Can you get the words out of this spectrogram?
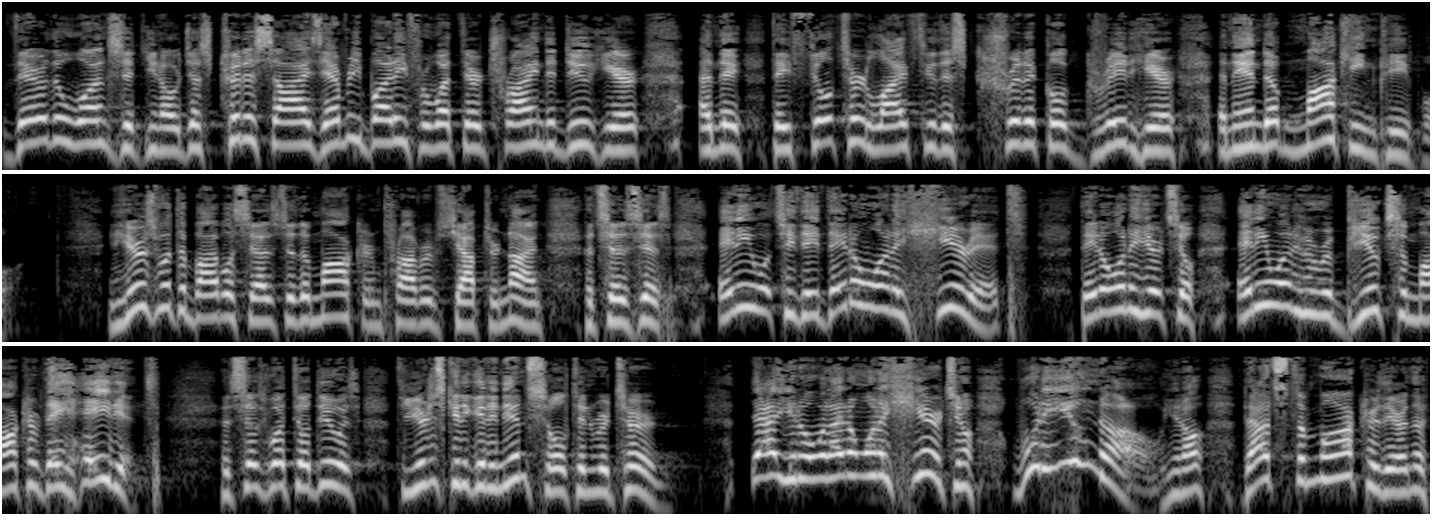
they're the ones that, you know, just criticize everybody for what they're trying to do here, and they, they filter life through this critical grid here, and they end up mocking people. And here's what the Bible says to the mocker in Proverbs chapter 9. It says this, anyone, see, they, they don't want to hear it, they don't want to hear it. So anyone who rebukes a mocker, they hate it. It says what they'll do is, you're just going to get an insult in return. Yeah, you know what? I don't want to hear it. You know, what do you know? You know, that's the mocker there. And the,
